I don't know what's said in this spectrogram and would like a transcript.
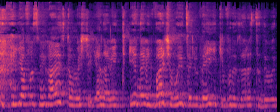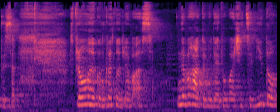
Я посміхаюсь, тому що я навіть я навіть бачу лиця людей, які будуть зараз це дивитися. Спрямоване конкретно для вас. Небагато людей побачить це відео.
